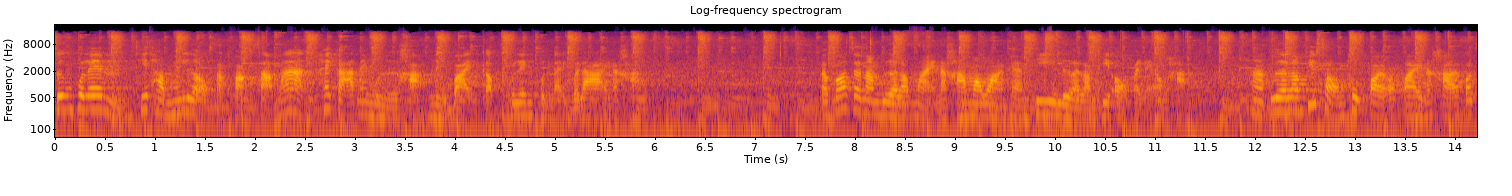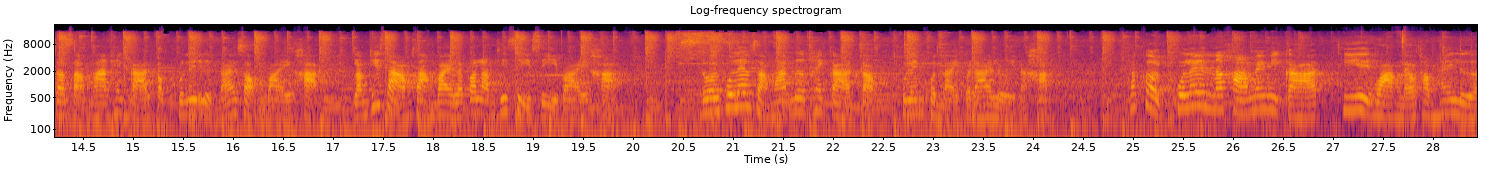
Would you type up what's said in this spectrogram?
ซึ่งผู้เล่นที่ทำให้เรือออกจากฝั่งสามารถให้การ์ดในมือค่ะ1ใบกับผู้เล่นคนใดก็ได้นะคะ แล้วก็จะนำเรือลำใหม่นะคะ มาวางแทนที่เรือลำที่ออกไปแล้วค่ะ หากเรือลำที่ 2 ถูกปล่อยออกไปนะคะ ก็จะสามารถให้การ์ดกับผู้เล่นอื่นได้ 2 ใบค่ะลำที่ 3 3 ใบแล้วก็ลำที่ 4 4 ใบค่ะ โดยผู้เล่นสามารถเลือกให้การ์ดกับผู้เล่นคนใดก็ได้เลยนะคะ ถ้าเกิดผู้เล่นนะคะไม่มีการ์ดที่วางแล้วทำให้เรือ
